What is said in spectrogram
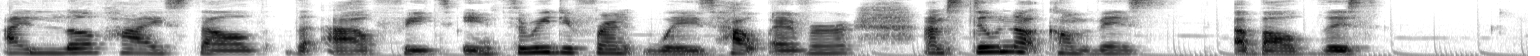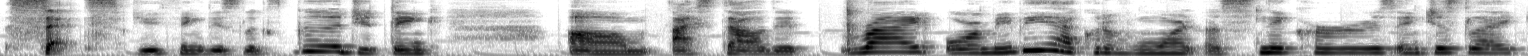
I love how I styled the outfit in three different ways. However I'm still not convinced about this set do you think this looks good? Do you think um, I styled it right? Or maybe I could have worn a sneakers and just like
